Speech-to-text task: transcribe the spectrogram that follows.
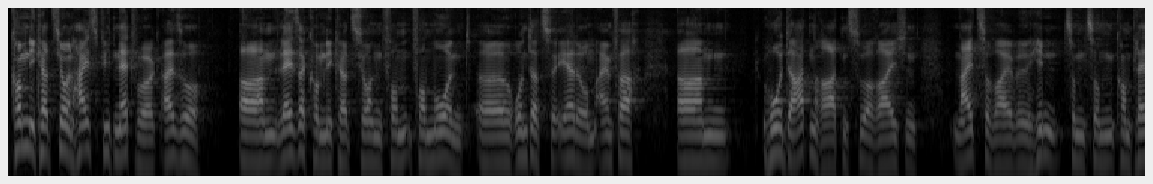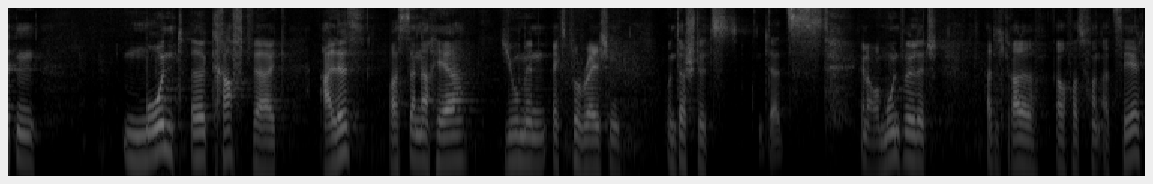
Kommunikation, High-Speed Network, also ähm, Laserkommunikation vom, vom Mond äh, runter zur Erde, um einfach ähm, hohe Datenraten zu erreichen, Night Survival hin zum, zum kompletten Mondkraftwerk. Äh, Alles, was dann nachher Human Exploration unterstützt. Und jetzt, genau, Moon Village hatte ich gerade auch was von erzählt.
